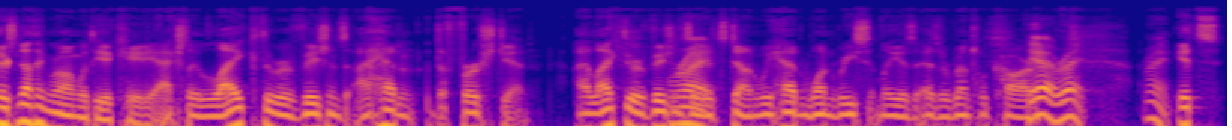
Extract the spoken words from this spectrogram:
There's nothing wrong with the Acadia. I actually like the revisions. I had the first gen. I like the revisions Right. that it's done. We had one recently as, as a rental car. Yeah. Right. Right. It's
